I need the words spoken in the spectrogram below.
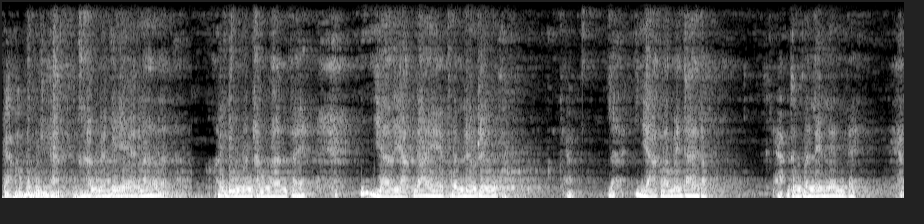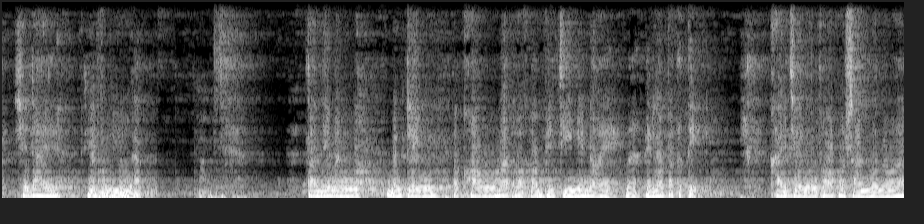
แต่พระพุทธครับขันธ์มันได้แยกแล้วล่ะค่อยดูมันทำงานไป อย่าอยากได้ผลเร็วครับๆนะอยากแล้วไม่ได้หรอกครับดูมันเล่นๆไป ใช้ได้ที่ฝึกอยู่ครับตอนนี้มันมันเกรงประคองมากกว่าความเป็นจริงนิดหน่อยนะเป็นเรื่องปกติ ใครเจอหลวงพ่อก็สั่นหมดเลยว่า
